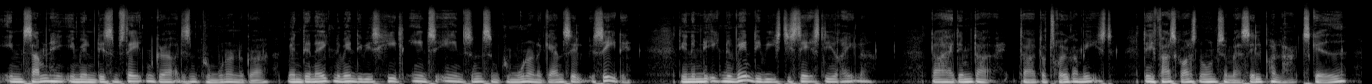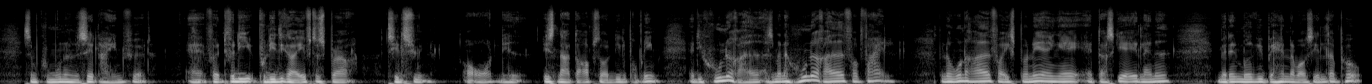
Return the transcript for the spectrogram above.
en sammenhæng imellem det, som staten gør, og det, som kommunerne gør. Men den er ikke nødvendigvis helt en til en, sådan som kommunerne gerne selv vil se det. Det er nemlig ikke nødvendigvis de statslige regler, der er dem, der, der, der trykker mest. Det er faktisk også nogen, som er selvpålagt skade, som kommunerne selv har indført. Fordi politikere efterspørger tilsyn og ordentlighed. Lige snart der opstår et lille problem, er de hunderede. Altså man er hunderede for fejl. Man er redde for eksponering af, at der sker et eller andet med den måde, vi behandler vores ældre på.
